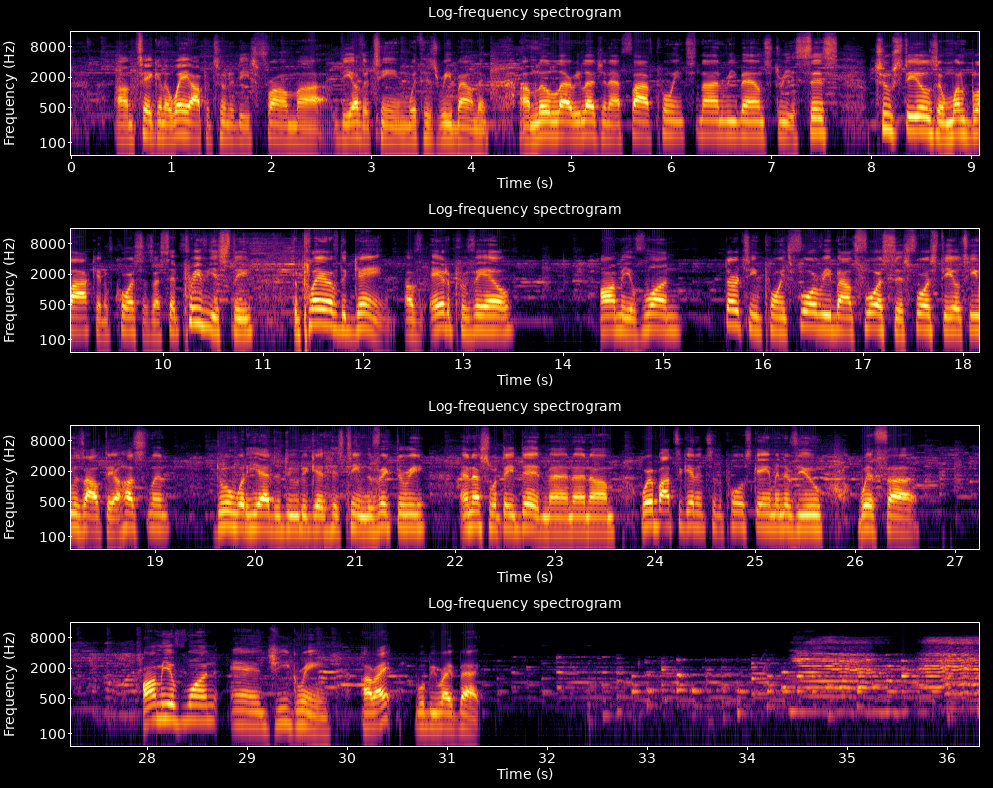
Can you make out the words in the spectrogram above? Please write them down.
um, taking away opportunities from uh, the other team with his rebounding. Um, little Larry Legend had five points, nine rebounds, three assists, two steals, and one block. And of course, as I said previously, the player of the game of Air to Prevail, Army of One, 13 points, four rebounds, four assists, four steals. He was out there hustling, doing what he had to do to get his team the victory and that's what they did, man. And um, we're about to get into the post game interview with uh, Army of One and G Green. All right, we'll be right back.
